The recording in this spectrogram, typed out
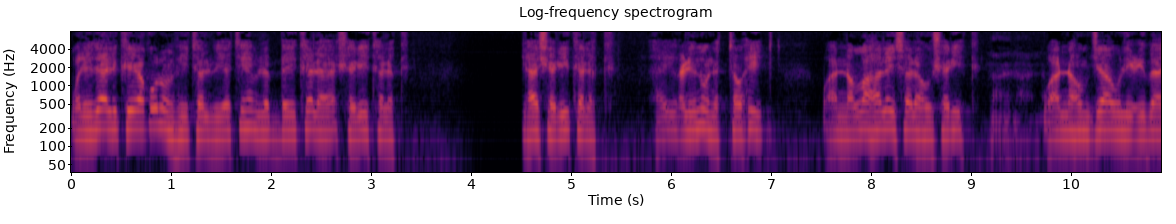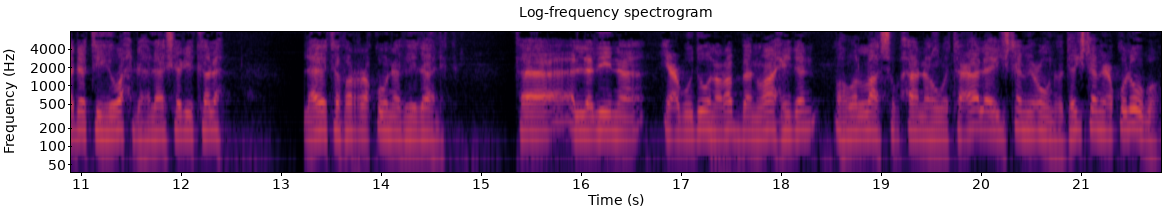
ولذلك يقولون في تلبيتهم لبيك لا شريك لك لا شريك لك. يعلنون التوحيد وأن الله ليس له شريك وأنهم جاءوا لعبادته وحده لا شريك له لا يتفرقون في ذلك. فالذين يعبدون ربا واحدا وهو الله سبحانه وتعالى يجتمعون وتجتمع قلوبهم.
